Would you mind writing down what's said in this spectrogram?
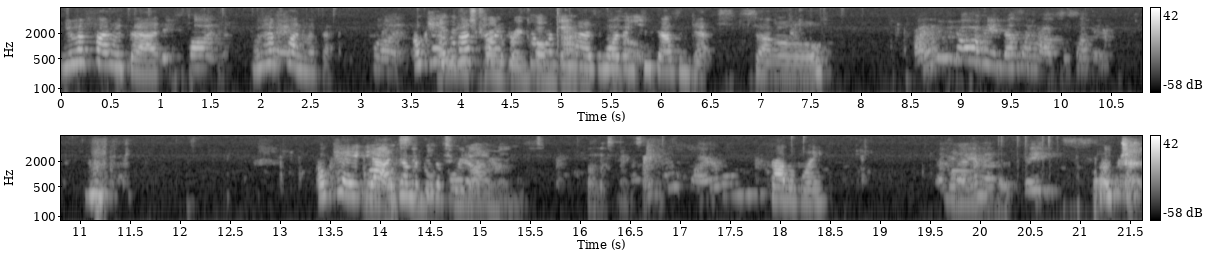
You have fun with that. It's fun. You have fun with that. Fun. Okay, I well was that's just trying to bring home someone who has more than 2,000 deaths. So, I don't even know how many deaths I have, so suck it. okay, yeah, I wow, a dumped it to the two boiler. diamonds. That does make Are sense. you fireball? Probably. I mean, I am at the base.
